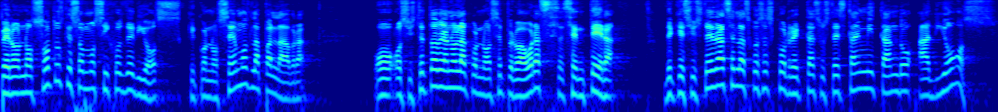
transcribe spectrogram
Pero nosotros que somos hijos de Dios, que conocemos la palabra, o, si usted todavía no la conoce, pero ahora se, se entera de que si usted hace las cosas correctas, usted está imitando a Dios.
